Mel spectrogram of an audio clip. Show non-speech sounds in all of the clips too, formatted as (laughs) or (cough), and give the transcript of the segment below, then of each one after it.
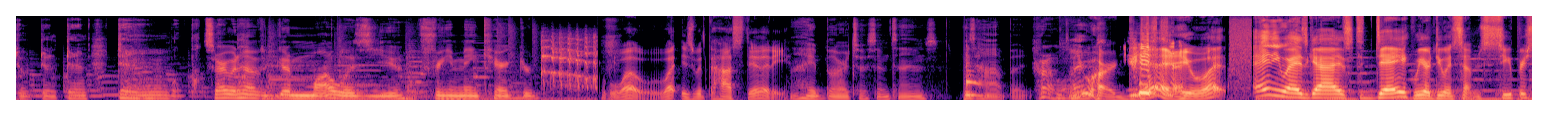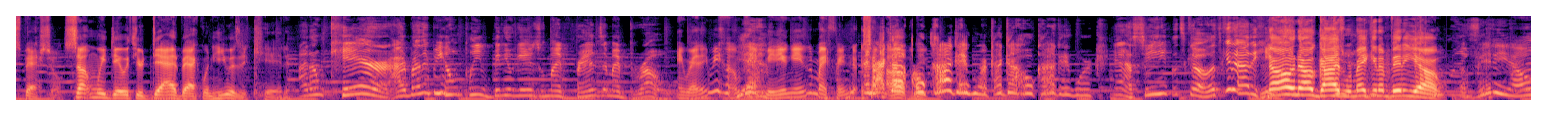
dun, dun, dun, dun. Sorry, I would have as good a model as you, freaking main character. Whoa, what is with the hostility? I hate Boruto sometimes. He's hot, but Bro, what? You (laughs) are (laughs) gay. what? Anyways, guys, today we are doing something super special. Something we did with your dad back when he was a kid. I don't care. I'd rather be home playing video games with my friends and my bro. I'd rather be home Yeah. playing video games with my friends. And I got Hokage work. I got Hokage work. Yeah, see? Let's go. Let's get out of here. No, no, guys, we're making a video. Oh a video.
